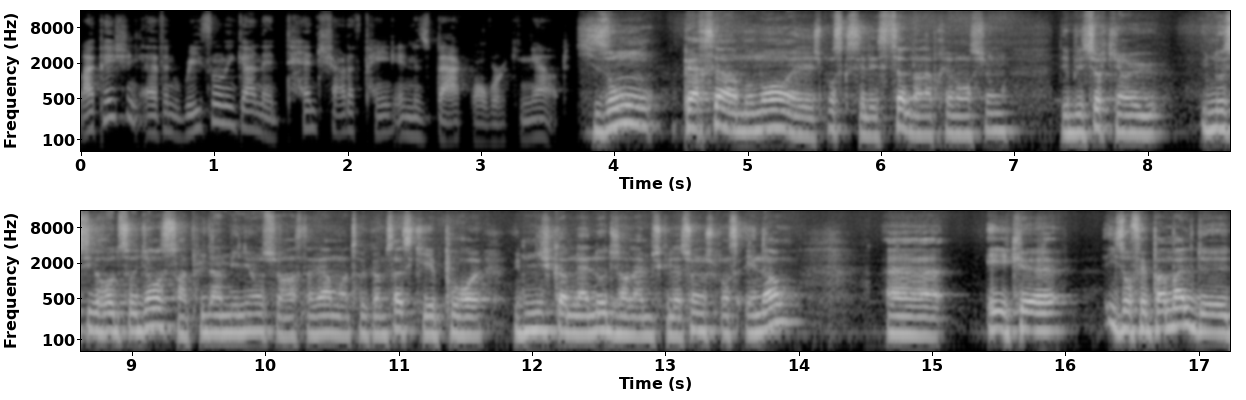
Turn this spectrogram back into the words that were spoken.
My patient Evan recently got an intense shot of pain in his back while working out. Ils ont percé à un moment, et je pense que c'est les seuls dans la prévention des blessures qui ont eu une aussi grosse audience, à plus d'un million sur Instagram ou un truc comme ça, ce qui est pour une niche comme la nôtre, genre la musculation, je pense énorme. Euh, et que ils ont fait pas mal de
